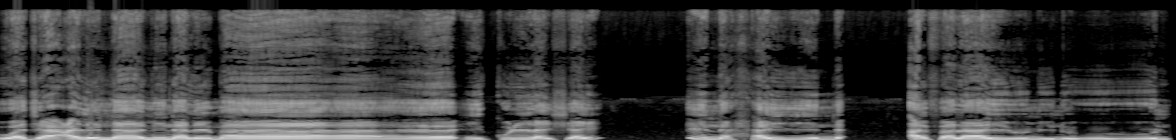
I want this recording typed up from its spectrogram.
وجعلنا من الماء كل شيء إن حي أفلا يؤمنون.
